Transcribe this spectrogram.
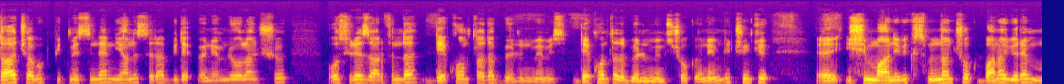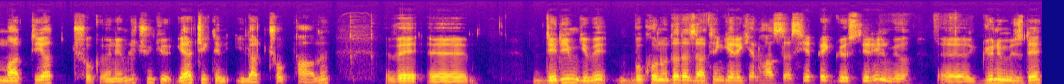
daha çabuk bitmesinden yanı sıra bir de önemli olan şu o süre zarfında dekontla da bölünmemiz. Dekontla da bölünmemiz çok önemli. Çünkü e, işin manevi kısmından çok bana göre maddiyat çok önemli. Çünkü gerçekten ilaç çok pahalı ve e, dediğim gibi bu konuda da zaten gereken hassasiyet pek gösterilmiyor. E, günümüzde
